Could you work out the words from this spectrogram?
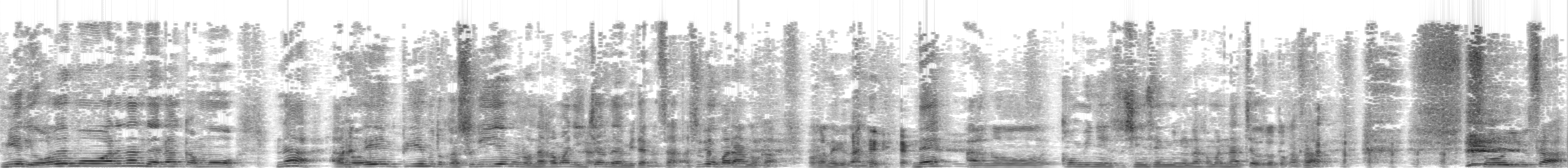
見えるよ。俺もあれなんだよ、なんかもう、な、あの、AMPM とか 3M の仲間に行っちゃうんだよ、みたいなさ、それはまだあんのか、わかんないけど、あの、ね、あの、コンビニエンス新選組の仲間になっちゃうぞとかさ、そういうさ、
